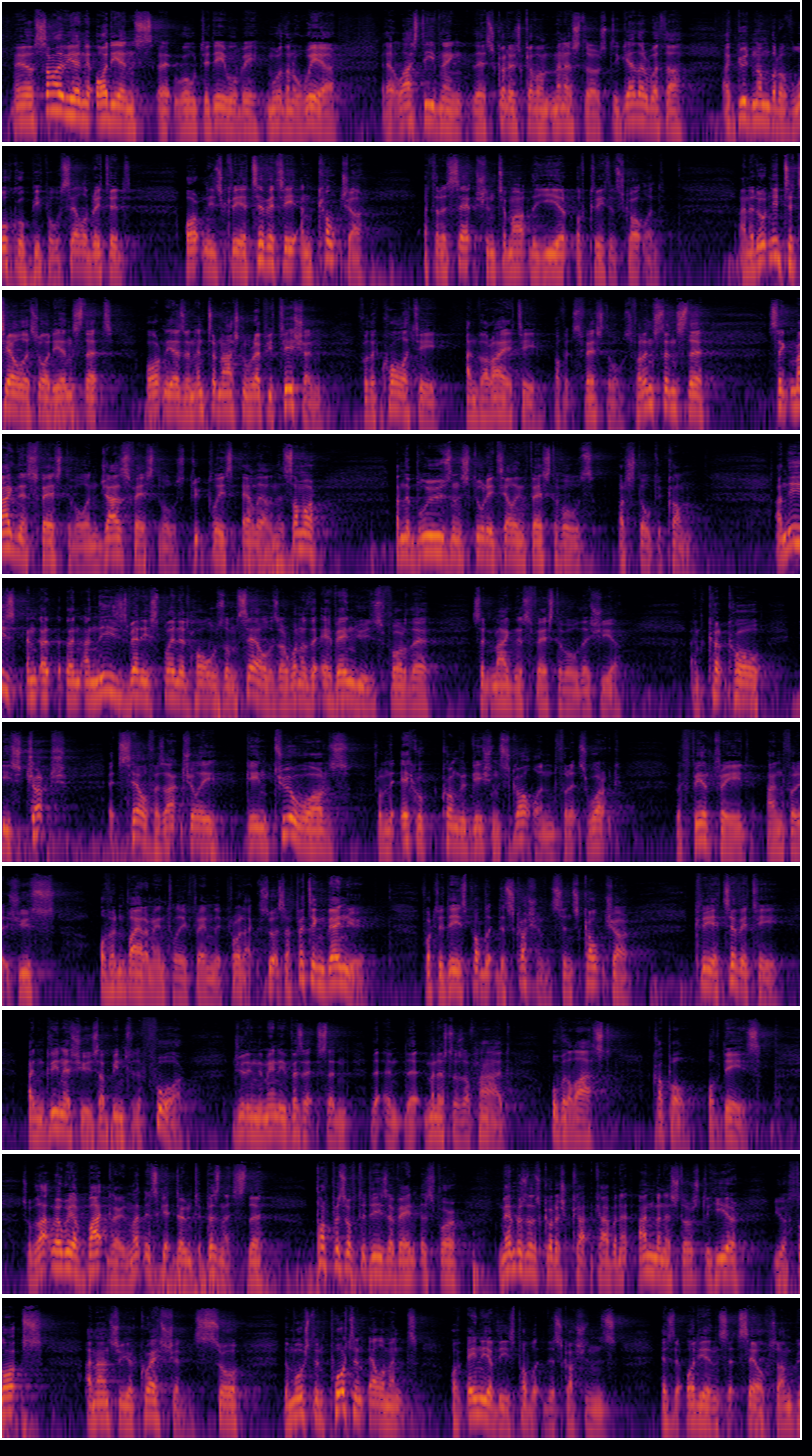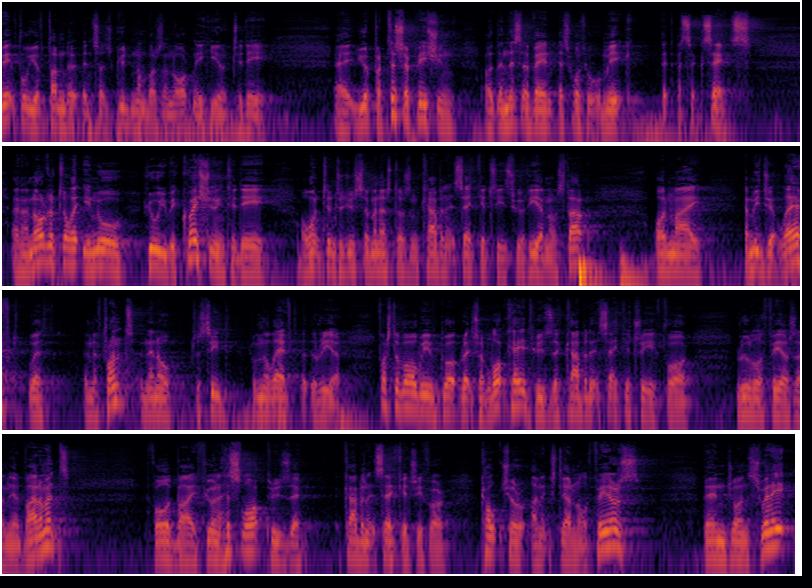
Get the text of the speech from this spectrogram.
Now, some of you in the audience uh, will today will be more than aware. Uh, last evening, the Scottish Government ministers, together with a, a good number of local people, celebrated Orkney's creativity and culture at a reception to mark the year of Creative Scotland. And I don't need to tell this audience that Orkney has an international reputation for the quality and variety of its festivals. For instance, the St Magnus Festival and Jazz Festivals took place earlier in the summer, and the Blues and Storytelling Festivals are still to come. And these, and, uh, and, and these very splendid halls themselves are one of the venues for the St Magnus Festival this year. And Kirkwall East Church itself has actually gained two awards from the Eco-Congregation Scotland for its work with fair trade and for its use of environmentally friendly products. So it's a fitting venue for today's public discussion since culture, creativity, and green issues have been to the fore during the many visits that, ministers have had over the last couple of days. So, with that way of background, let us get down to business. The purpose of today's event is for members of the Scottish Cabinet and ministers to hear your thoughts and answer your questions. So, the most important element of any of these public discussions is the audience itself. So I'm grateful you've turned out in such good numbers in Orkney here today. Uh, your participation in this event is what will make it a success. And in order to let you know who you'll be questioning today, I want to introduce the ministers and cabinet secretaries who are here. And I'll start on my immediate left with in the front, and then I'll proceed from the left at the rear. First of all, we've got Richard Lochhead, who's the Cabinet Secretary for Rural Affairs and the Environment followed by Fiona Hyslop, who's the Cabinet Secretary for Culture and External Affairs, then John Swinney,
